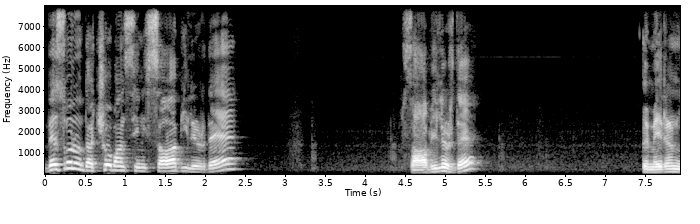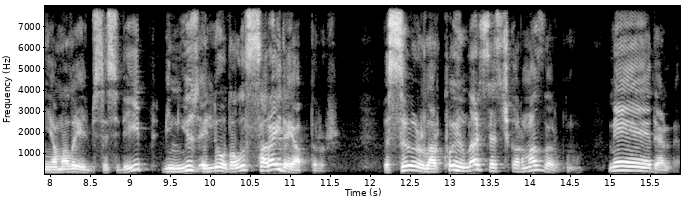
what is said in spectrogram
Ve sonunda çoban seni sağabilir de sağabilir de Ömer'in yamalı elbisesi deyip 1150 odalı saray da yaptırır. Ve sığırlar, koyunlar ses çıkarmazlar bunu. Me derler.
